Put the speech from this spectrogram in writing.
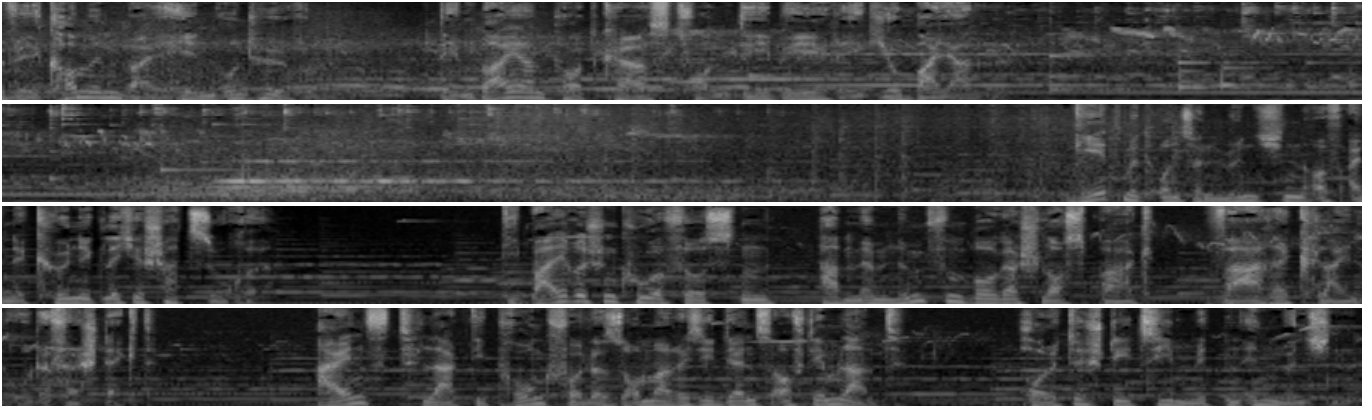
Willkommen bei Hin und Hören, dem Bayern-Podcast von DB Regio Bayern. Geht mit uns in München auf eine königliche Schatzsuche. Die bayerischen Kurfürsten haben im Nymphenburger Schlosspark wahre Kleinode versteckt. Einst lag die prunkvolle Sommerresidenz auf dem Land. Heute steht sie mitten in München.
